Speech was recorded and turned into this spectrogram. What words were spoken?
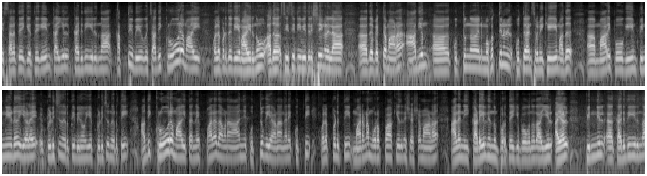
ഈ സ്ഥലത്തേക്ക് എത്തുകയും കയ്യിൽ കരുതിയിരുന്ന കത്തി ഉപയോഗിച്ച് അതിക്രൂരമായി കൊലപ്പെടുത്തുകയുമായിരുന്നു. അത് സി സി ടി വി ദൃശ്യങ്ങളിൽ അത് വ്യക്തമാണ്. ആദ്യം കുത്തുന്ന മുഖത്തിന് കുത്താൻ ശ്രമിക്കുകയും അത് മാറിപ്പോവുകയും പിന്നീട് ഇയാളെ പിടിച്ചു നിർത്തി ബിനോയിയെ പിടിച്ചു നിർത്തി അതിക്രൂരമായി തന്നെ പലതവണ ആഞ്ഞ് കുത്തുകയാണ്. അങ്ങനെ കുത്തി കൊലപ്പെടുത്തി മരണം ഉറപ്പാക്കിയതിന് ശേഷമാണ് അലൻ ഈ കടയിൽ നിന്നും പുറത്തേക്ക് പോകുന്നത്. അയിൽ അയാൾ പിന്നിൽ കരുതിയിരുന്ന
